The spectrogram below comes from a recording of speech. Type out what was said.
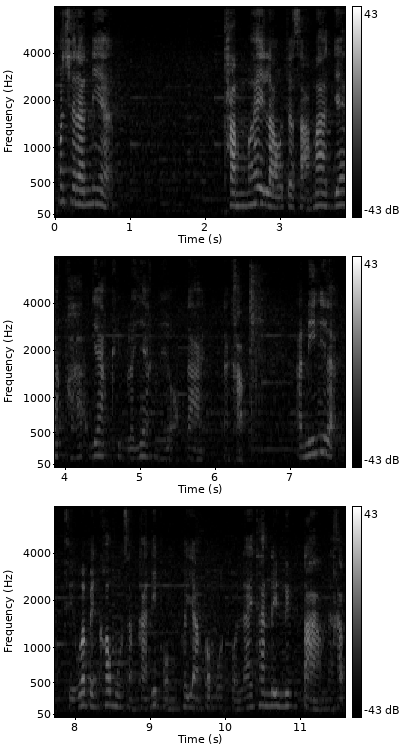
เพราะฉะนั้นเนี่ย ทำให้เราจะสามารถแยกพระแยกพิมพ์และแยกเนื้อออกได้นะครับ อันนี้นี่แหละถือว่าเป็นข้อมูลสำคัญที่ผมพยายามประมวลผลให้ท่านได้นึกตามนะครับ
